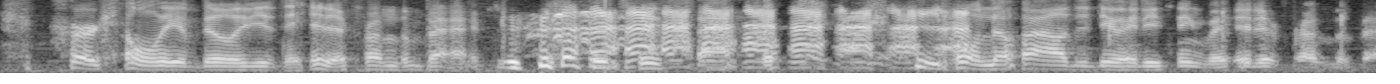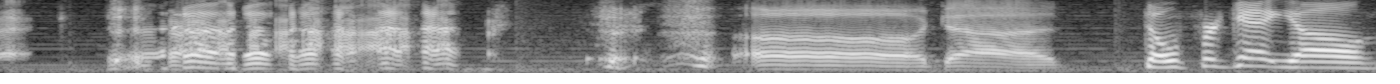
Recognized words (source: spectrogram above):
Herc's only ability is to hit it from the back. It's his facet. you don't know how to do anything but hit it from the back. oh god. Don't forget, y'all.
